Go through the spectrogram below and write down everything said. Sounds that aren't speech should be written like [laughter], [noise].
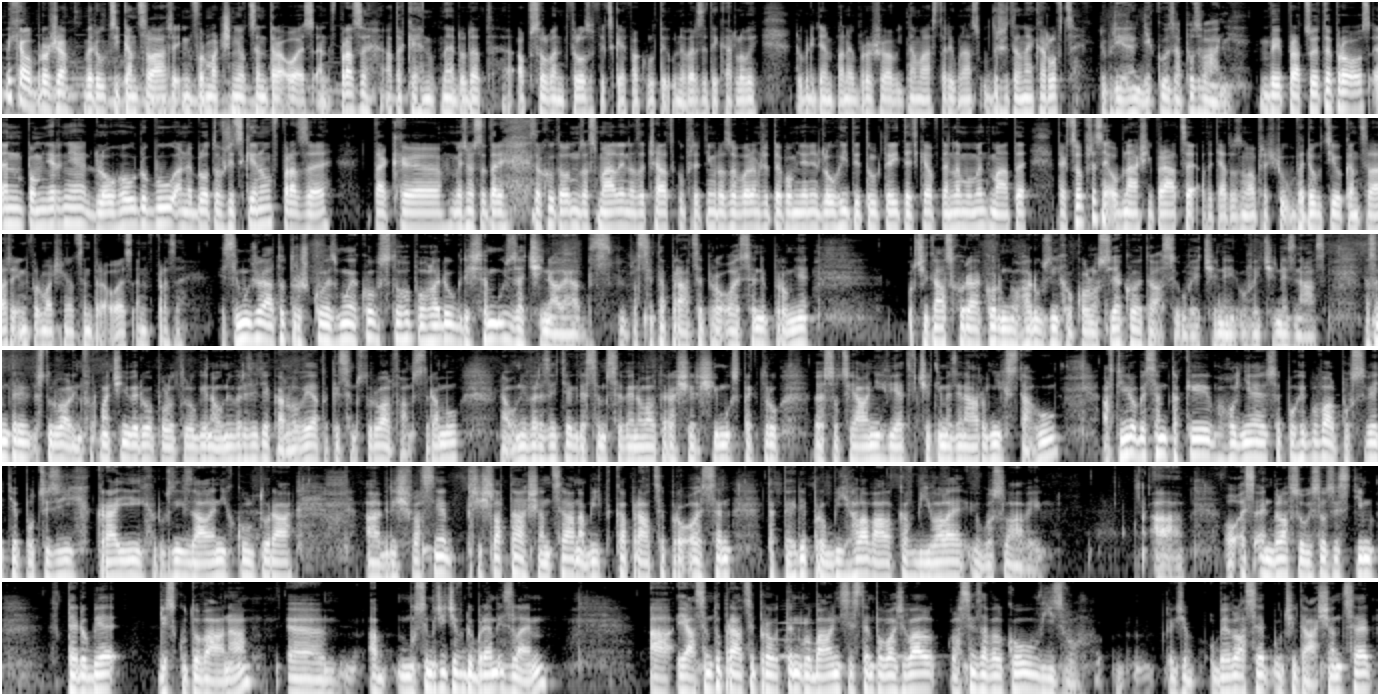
Michal Broža, vedoucí kanceláře informačního centra OSN v Praze a také nutné dodat absolvent Filozofické fakulty Univerzity Karlovy. Dobrý den, pane Brožo, a vítám vás tady u nás Udržitelné Karlovce. Dobrý den, děkuji za pozvání. Vy pracujete pro OSN poměrně dlouhou dobu a nebylo to vždycky jenom v Praze tak eh, my jsme se tady trochu tomu zasmáli na začátku před tím rozhovorem, že to je poměrně dlouhý titul, který teďka v tenhle moment máte. Tak co přesně obnáší práce, a teď já to znovu přečtu, vedoucího kanceláře informačního centra OSN v Praze? Jestli můžu, já to trošku vezmu jako z toho pohledu, když jsem už začínal. Já, vlastně ta práce pro OSN je pro mě určitá schoda jako mnoha různých okolností, jako je to asi u většiny, u většiny z nás. Já jsem tedy studoval informační vědu a politologii na Univerzitě Karlovy a taky jsem studoval v Amsterdamu na univerzitě, kde jsem se věnoval teda širšímu spektru eh, sociálních věd, včetně mezinárodních vztahů. A v té době jsem taky hodně se pohyboval po světě, po cizích krajích, různých vzdálených kulturách. A když vlastně přišla ta šance a nabídka práce pro OSN, tak tehdy probíhala válka v bývalé Jugoslávii. A OSN byla v souvislosti s tím v té době diskutována eh, a musím říct, že v dobrém i zlém. A já jsem tu práci pro ten globální systém považoval vlastně za velkou výzvu. Takže objevila se určitá šance.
